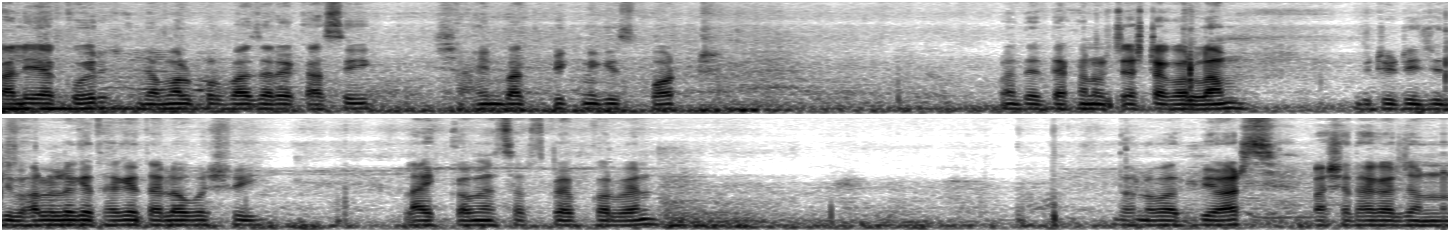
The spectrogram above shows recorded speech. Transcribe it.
কালিয়াকৈর জামালপুর বাজারের কাছেই, শাহিনবাগ পিকনিক স্পট আপনাদের দেখানোর চেষ্টা করলাম। ভিডিওটি যদি ভালো লেগে থাকে তাহলে অবশ্যই লাইক কমেন্ট সাবস্ক্রাইব করবেন। ধন্যবাদ ভিউয়ার্স পাশে থাকার জন্য।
